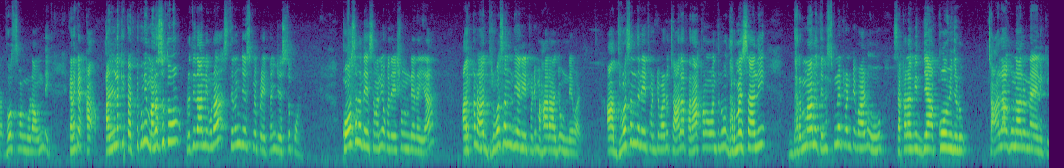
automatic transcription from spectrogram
రథోత్సవం కూడా ఉంది. కనుక కళ్ళకి కట్టుకుని మనసుతో ప్రతిదాన్ని కూడా స్థిరం చేసుకునే ప్రయత్నం చేస్తూ పోండి. కోసల దేశం అని ఒక దేశం ఉండేదయ్యా. అక్కడ ధ్రువసంధి అనేటువంటి మహారాజు ఉండేవాడు. ఆ ధ్రువసంధి అనేటువంటి వాడు చాలా పరాక్రమవంతుడు ధర్మశాలి ధర్మాలు తెలుసుకున్నటువంటి వాడు సకల విద్య కోవిదుడు. చాలా గుణాలు ఉన్నాయి ఆయనకి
